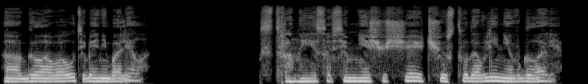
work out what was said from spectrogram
А голова у тебя не болела?» Странно, я совсем не ощущаю чувство давления в голове.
